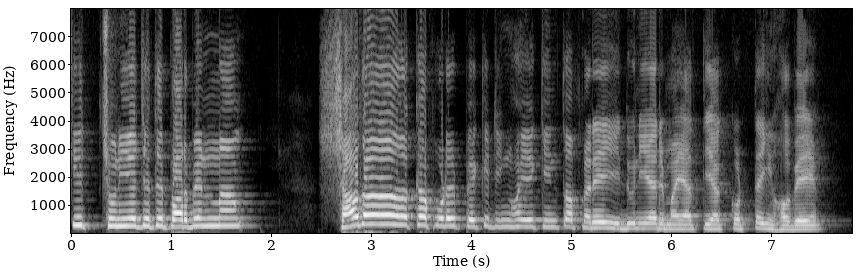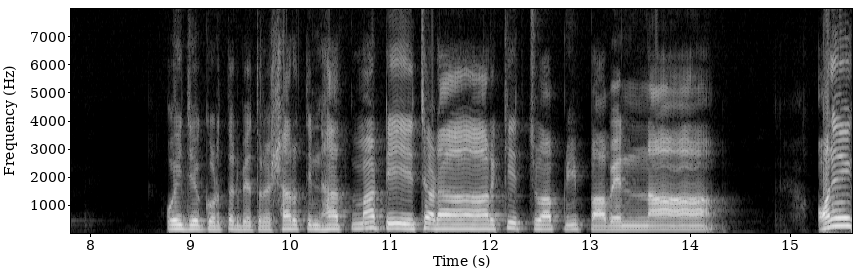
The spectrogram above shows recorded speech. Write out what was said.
কিচ্ছু নিয়ে যেতে পারবেন না। সাদা কাপড়ের প্যাকেটিং হয়ে কিন্তু আপনার এই দুনিয়ার মায়া ত্যাগ করতেই হবে। ওই যে গর্তের ভেতরে সাড়ে তিন হাত মাটি ছাড়ার কিচ্ছু আপনি পাবেন না। অনেক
